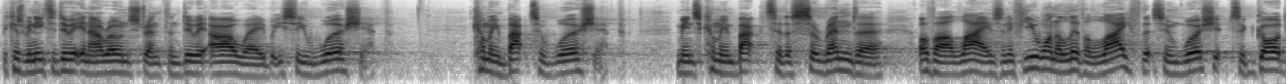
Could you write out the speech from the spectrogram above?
because we need to do it in our own strength and do it our way. But you see, worship coming back to worship means coming back to the surrender of our lives. And if you want to live a life that's in worship to God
